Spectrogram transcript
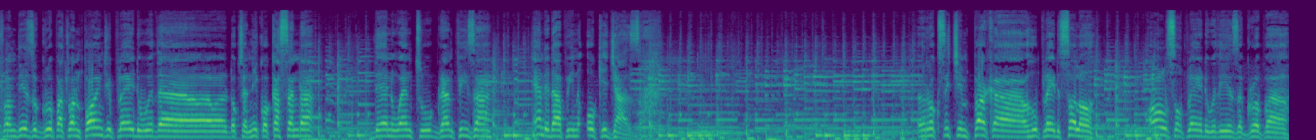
from this group. At one point, he played with uh, Dr. Nico Cassandra, then went to Grand Pisa, ended up in Oki Jazz. Roxy Chimpaka, who played solo, also played with his group uh,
